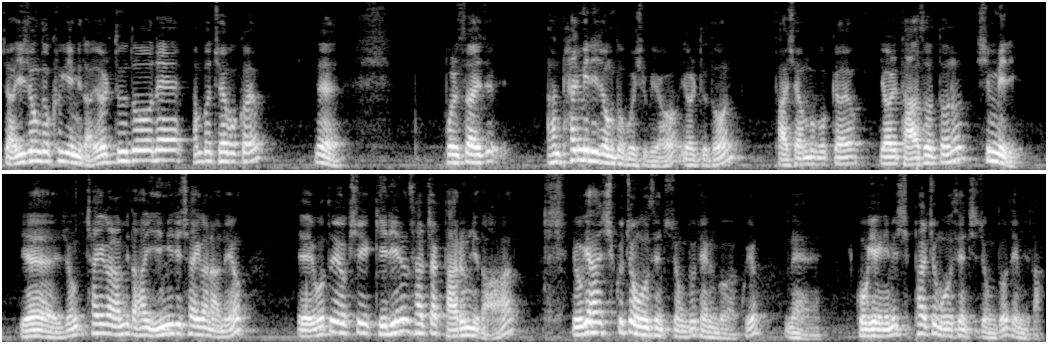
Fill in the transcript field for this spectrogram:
자, 이 정도 크기입니다. 12돈에 한번 재볼까요? 네. 볼 사이즈 한 8mm 정도 보시고요. 12돈. 다시 한번 볼까요? 15돈은 10mm. 예, 이 정도 차이가 납니다. 한 2mm 차이가 나네요. 예, 이것도 역시 길이는 살짝 다릅니다. 요게 한 19.5cm 정도 되는 것 같고요. 네. 고객님이 18.5cm 정도 됩니다.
